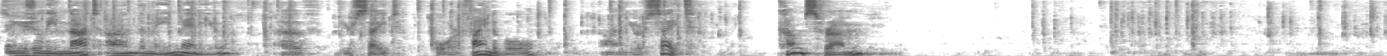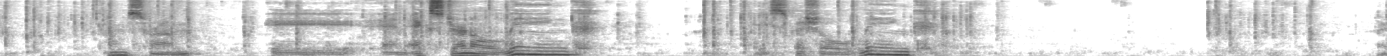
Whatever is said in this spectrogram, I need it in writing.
So usually not on the main menu of your site or findable on your site. Comes from comes from a an external link, a special link, where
